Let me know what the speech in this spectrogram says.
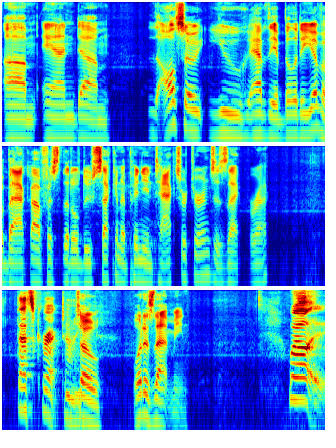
Um, and um, also, you have the ability, you have a back office that'll do second opinion tax returns. Is that correct? That's correct, Tony. So, what does that mean? Well,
